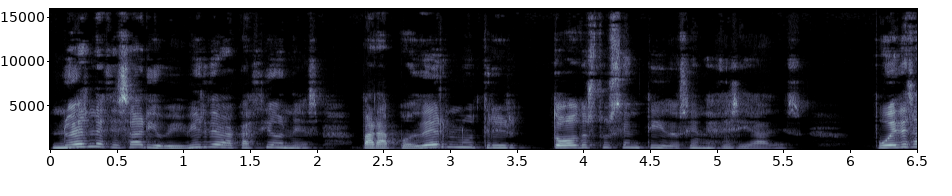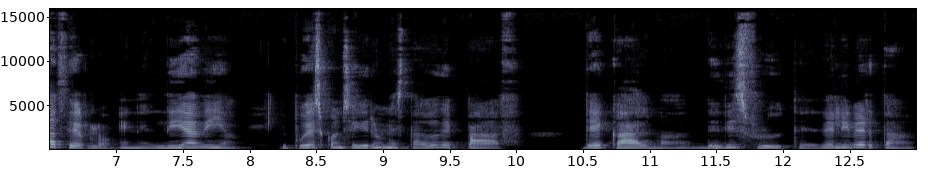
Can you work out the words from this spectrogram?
No es necesario vivir de vacaciones para poder nutrir todos tus sentidos y necesidades. Puedes hacerlo en el día a día y puedes conseguir un estado de paz, de calma, de disfrute, de libertad.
